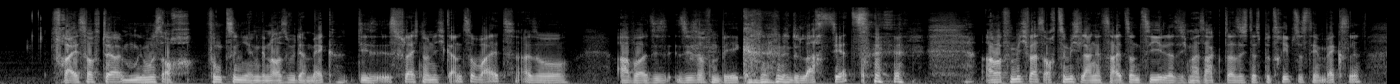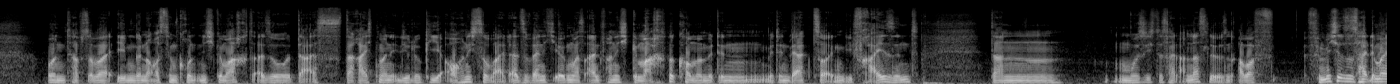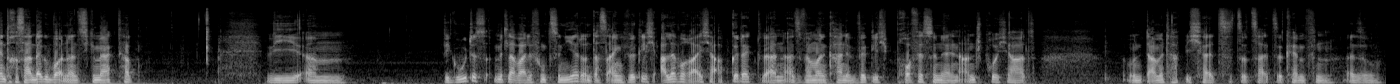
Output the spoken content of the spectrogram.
freie Software muss auch funktionieren, genauso wie der Mac. Die ist vielleicht noch nicht ganz so weit, also aber sie, sie ist auf dem Weg. du lachst jetzt. aber für mich war es auch ziemlich lange Zeit so ein Ziel, dass ich mal sage, dass ich das Betriebssystem wechsle und habe es aber eben genau aus dem Grund nicht gemacht. Also da ist, da reicht meine Ideologie auch nicht so weit. Also wenn ich irgendwas einfach nicht gemacht bekomme mit den mit den Werkzeugen, die frei sind, dann muss ich das halt anders lösen. Aber für mich ist es halt immer interessanter geworden, als ich gemerkt habe, wie, ähm, wie gut es mittlerweile funktioniert und dass eigentlich wirklich alle Bereiche abgedeckt werden. Also wenn man keine wirklich professionellen Ansprüche hat. Und damit habe ich halt zurzeit zu kämpfen. Also,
